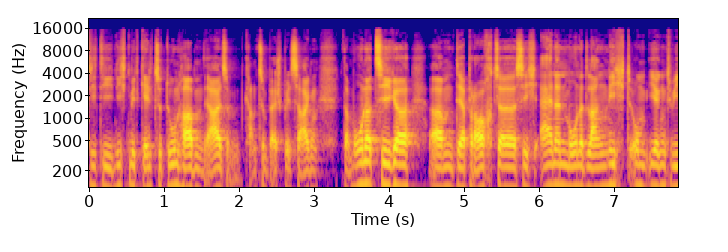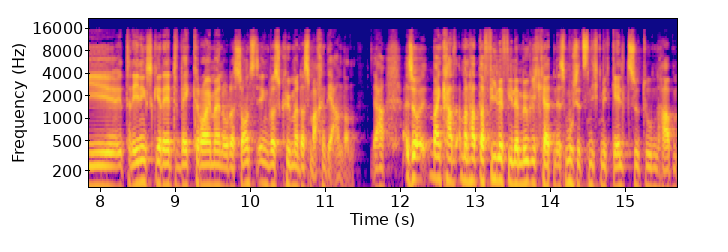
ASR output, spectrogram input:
die, die nicht mit Geld zu tun haben. Ja, also man kann zum Beispiel sagen, der Monatssieger, ähm, der braucht äh, sich einen Monat lang nicht um irgendwie Trainingsgeräte Bett wegräumen oder sonst irgendwas kümmern, das machen die anderen. Ja, also man, kann, man hat da viele, viele Möglichkeiten. Es muss jetzt nicht mit Geld zu tun haben,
